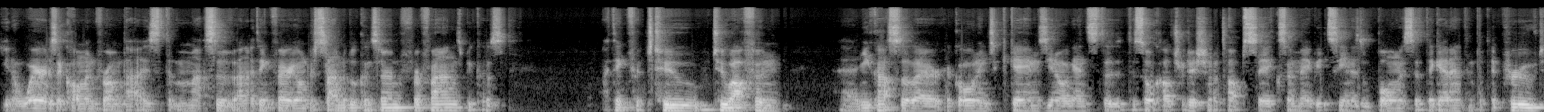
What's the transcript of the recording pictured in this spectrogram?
you know where is it coming from? That is the massive and I think very understandable concern for fans because I think for too too often. Uh, Newcastle are, are, going into games, you know, against the, the so-called traditional top six, and maybe it's seen as a bonus if they get anything. But they proved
